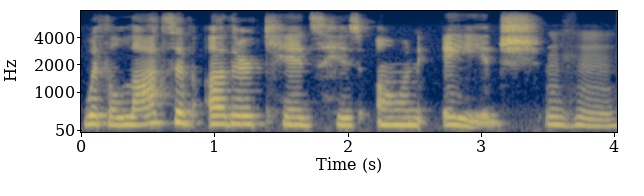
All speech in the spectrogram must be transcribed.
with lots of other kids his own age. Mm-hmm.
